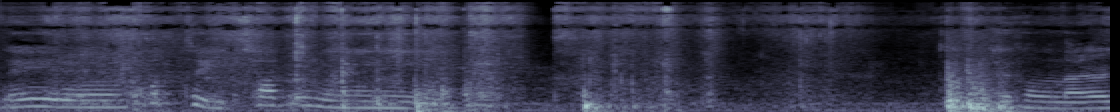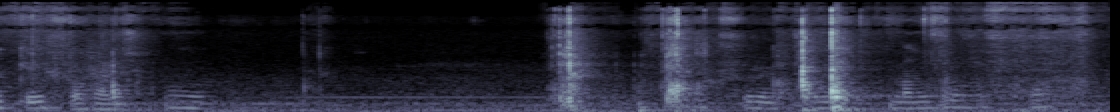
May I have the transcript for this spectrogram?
내일은 코트 2차분이 배송 나갈 게 있어가지고 박스를 좀 만들어볼까?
